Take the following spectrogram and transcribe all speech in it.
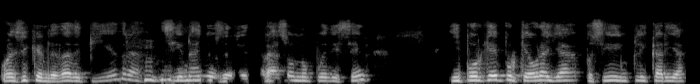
ahora sí que en la edad de piedra? 100 años de retraso no puede ser. ¿Y por qué? Porque ahora ya, pues sí implicaría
